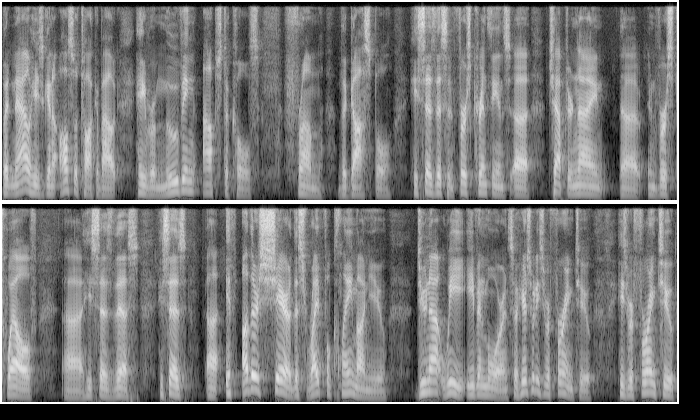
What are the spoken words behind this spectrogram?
but now he's going to also talk about, hey, removing obstacles from the gospel. He says this in 1 Corinthians uh, chapter 9, uh, in verse 12. Uh, he says this. He says, uh, if others share this rightful claim on you, do not we even more? And so here's what he's referring to. He's referring to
